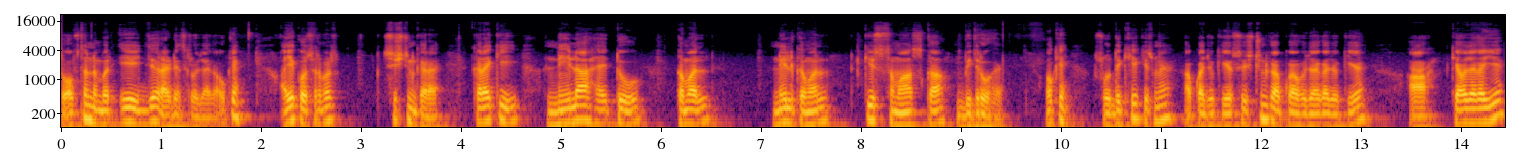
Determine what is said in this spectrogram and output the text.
तो option number A is the right answer हो जाएगा। ओके आइए क्वेश्चन नंबर सिक्सटीन करा है। करा कि नीला है तो कमल नील कमल किस समास का विद्रोह है? ओके सो देखिए किसमें? आपका जो कि है सिक्सटीन का आपका हो जाएगा जो कि है, आ, क्या हो जाएगा ये?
